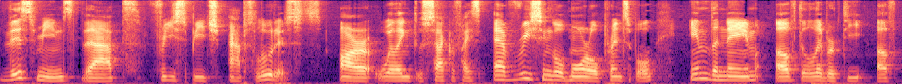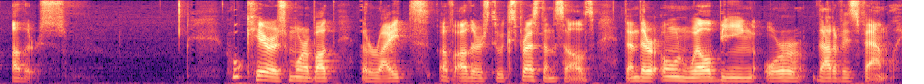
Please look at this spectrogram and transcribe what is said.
This means that free speech absolutists are willing to sacrifice every single moral principle in the name of the liberty of others. Who cares more about the right of others to express themselves than their own well being or that of his family?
